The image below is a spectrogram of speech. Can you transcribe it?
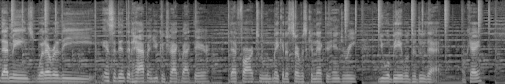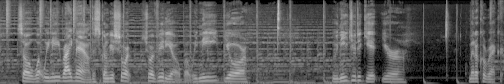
That means whatever the incident that happened, you can track back there that far to make it a service connected injury you will be able to do that. Okay. So what we need right now, this is going to be a short, short video, but we need your, we need you to get your medical record.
